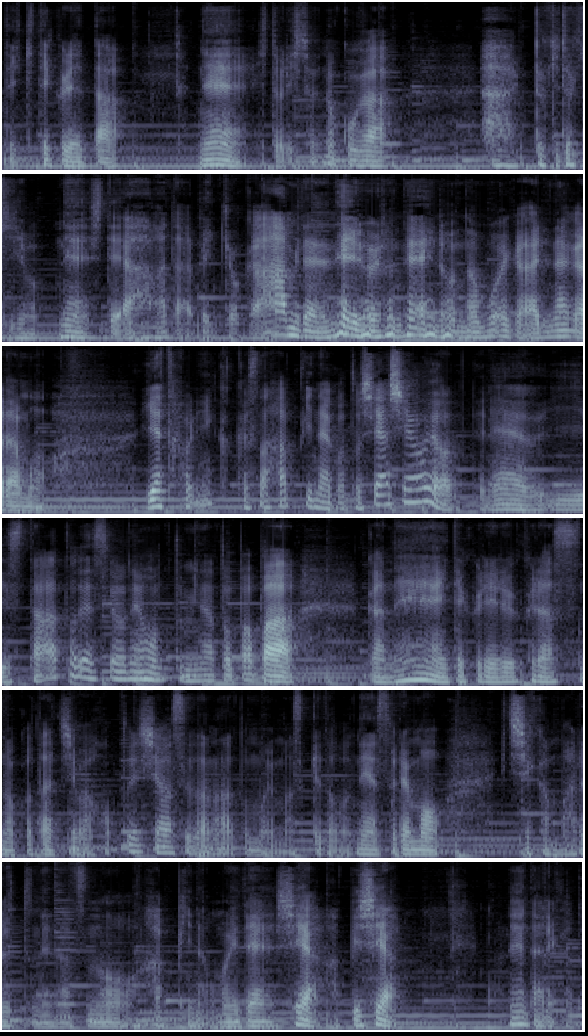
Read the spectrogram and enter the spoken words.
で来てくれたね一人一人の子がはい、ドキドキをねしてああまた勉強かみたいなねいろいろねいろんな思いがありながらもいや、とにかくさ、ハッピーなことシェアしようよってね、いいスタートですよね、ほんと、港パパがね、いてくれるクラスの子たちは本当に幸せだなと思いますけどね、それも1時間まるっとね、夏のハッピーな思い出、シェア、ハッピーシェア、こうね、誰かと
